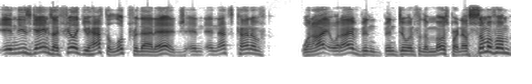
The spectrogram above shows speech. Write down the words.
in these games, I feel like you have to look for that edge, and and that's kind of what I what I've been been doing for the most part. Now, some of them,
